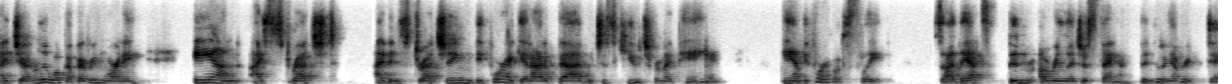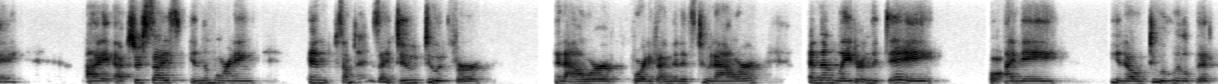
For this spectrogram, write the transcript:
I generally woke up every morning and I stretched. I've been stretching before I get out of bed, which is huge for my pain, and before I go to sleep. So that's been a religious thing I've been doing every day. I exercise in the morning, and sometimes I do do it for an hour, 45 minutes to an hour. And then later in the day, or I may, you know, do a little bit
